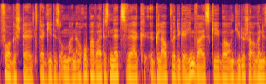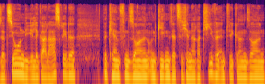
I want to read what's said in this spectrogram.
vorgestellt. Da geht es um ein europaweites Netzwerk glaubwürdiger Hinweisgeber und jüdischer Organisationen, die illegale Hassrede bekämpfen sollen und gegensätzliche Narrative entwickeln sollen.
